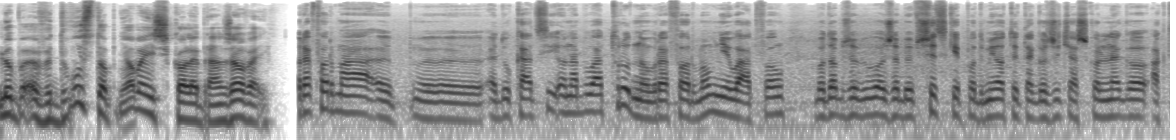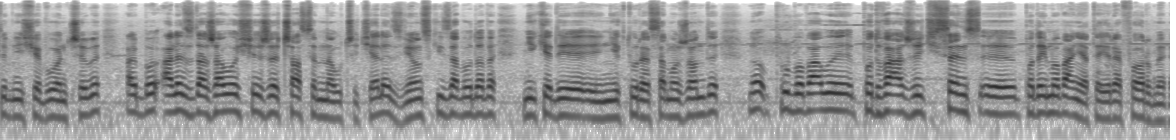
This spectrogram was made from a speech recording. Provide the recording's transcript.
lub w dwustopniowej szkole branżowej. Reforma y, y, edukacji, ona była trudną reformą, niełatwą, bo dobrze było, żeby wszystkie podmioty tego życia szkolnego aktywnie się włączyły, albo, ale zdarzało się, że czasem nauczyciele, związki zawodowe, niekiedy niektóre samorządy no, próbowały podważyć sens y, podejmowania tej reformy.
